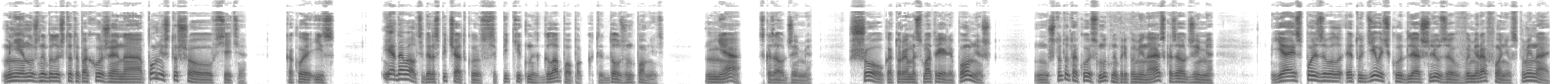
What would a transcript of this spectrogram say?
Мне нужно было что-то похожее на... Помнишь то шоу в сети? Какое из? Я давал тебе распечатку с аппетитных голопопок, ты должен помнить. «Не», — сказал Джимми. «Шоу, которое мы смотрели, помнишь?» «Что-то такое смутно припоминаю», — сказал Джимми. «Я использовал эту девочку для шлюза в Вымерафоне, вспоминай.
